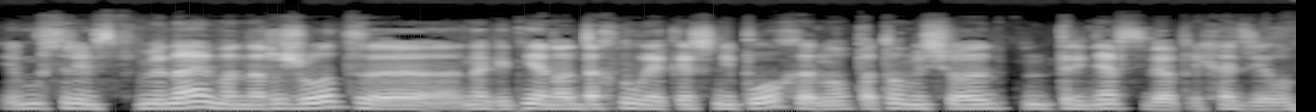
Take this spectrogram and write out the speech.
И мы все время вспоминаем, она ржет. э, Она говорит, не, ну отдохнула я, конечно, неплохо, но потом еще три дня в себя приходила.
